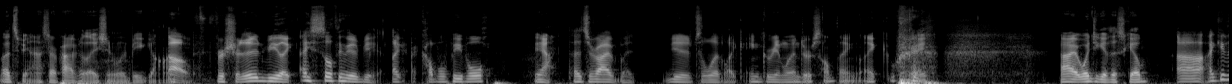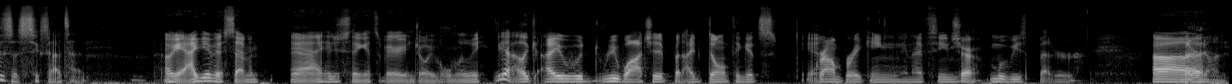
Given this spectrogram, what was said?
let's be honest, our population would be gone. Oh, for sure. There'd be like I still think there'd be like a couple people Yeah. that survive, but you'd have to live like in Greenland or something. Like Right. All right, what'd you give this, Gil? Uh, I give this a six out of ten. Okay, I give it a seven. Yeah, I just think it's a very enjoyable movie. Yeah, like I would rewatch it, but I don't think it's Yeah. groundbreaking, and I've seen Sure. movies better Uh, better done.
